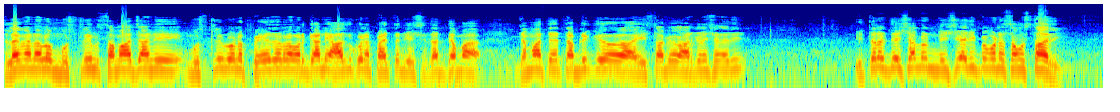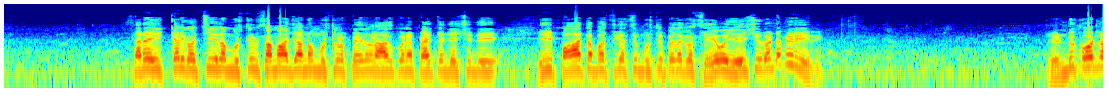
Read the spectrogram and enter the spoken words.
తెలంగాణలో ముస్లిం సమాజాన్ని ముస్లింలో ఉన్న పేదల వర్గాన్ని ఆదుకునే ప్రయత్నం చేసింది. అది జమా జమాతే తబ్లిక్ ఇస్లామిక్ ఆర్గనైజేషన్ అది. ఇతర దేశాల్లో నిషేధింపబడిన సంస్థ అది. సరే ఇక్కడికి వచ్చి ఇలా ముస్లిం సమాజాన్ని ముస్లిం పేదలను ఆదుకునే ప్రయత్నం చేసింది. ఈ పాత బతికేసి ముస్లిం పేదలకు సేవ చేసిరు అంటే మీరు ఇది రెండు కోట్ల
